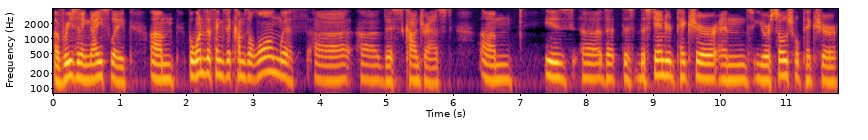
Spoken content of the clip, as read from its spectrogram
of reasoning nicely. Um, but one of the things that comes along with uh, uh, this contrast um, is uh, that the the standard picture and your social picture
